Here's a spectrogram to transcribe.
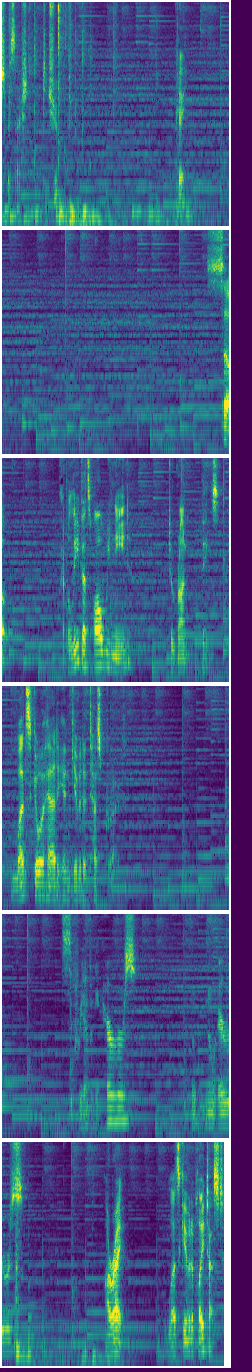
finish best action to true. Okay. So, I believe that's all we need to run things. Let's go ahead and give it a test drive. Let's see if we have any errors. Nope, no errors. Alright, let's give it a playtest.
